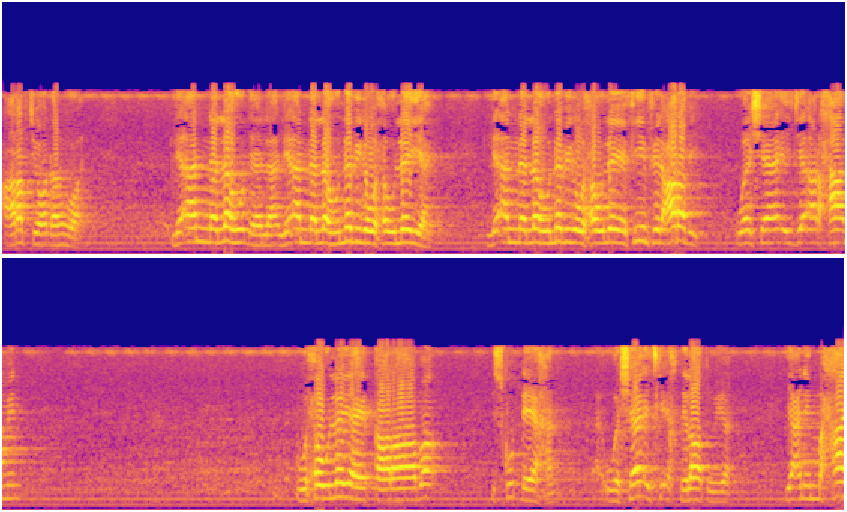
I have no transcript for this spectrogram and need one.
carabtii oo dhan waay. Lianna lahu lianna lahu nebiga waxau leeyahay liأnna lahu nebiga waxau leeyahay fiihim fi اlcarabi washaa'ija arxaamin wuxuu leeyahay qaraabo isku dheexan washaa'ijka ikhtilaaط weeyaan yacni maxaa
